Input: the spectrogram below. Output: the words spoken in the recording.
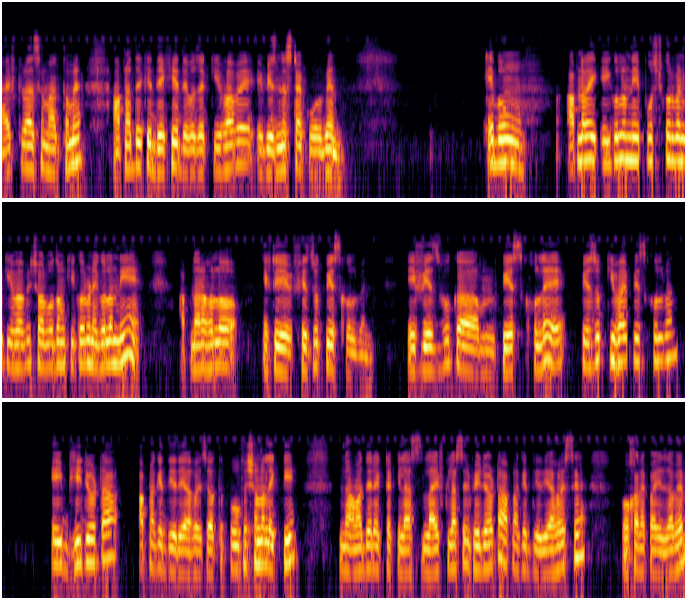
লাইভ ক্লাসের মাধ্যমে আপনাদেরকে দেখিয়ে দেবো যে কীভাবে এই বিজনেসটা করবেন। এবং আপনারা এইগুলো নিয়ে পোস্ট করবেন কীভাবে? সর্বপ্রথম কি করবেন? এগুলো নিয়ে আপনারা হলো একটি ফেসবুক পেজ খুলবেন। এই ফেসবুক পেজ খুলে ফেসবুক কীভাবে পেজ খুলবেন? এই ভিডিওটা আপনাকে দিয়ে দেওয়া হয়েছে। অর্থাৎ প্রফেশনাল একটি আমাদের একটা ক্লাস লাইভ ক্লাসের ভিডিওটা আপনাকে দিয়ে দেওয়া হয়েছে। ওখানে পেয়ে যাবেন।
